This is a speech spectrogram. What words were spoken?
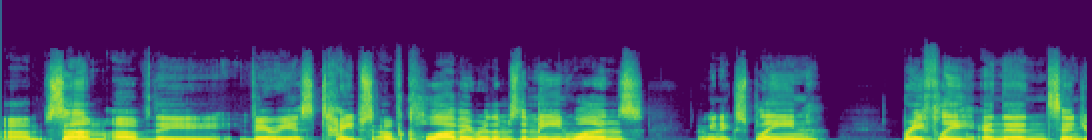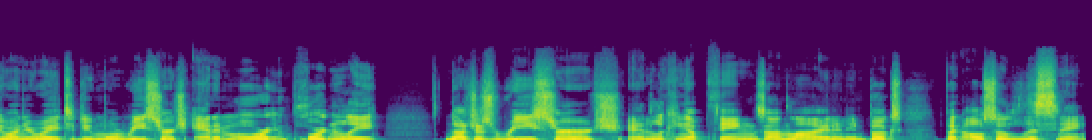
um, some of the various types of clave rhythms, the main ones. I'm going to explain briefly and then send you on your way to do more research. And more importantly, not just research and looking up things online and in books, but also listening.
